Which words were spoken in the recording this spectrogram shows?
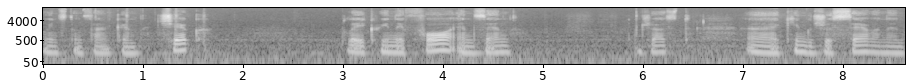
for instance I can check play queen e4 and then just uh, king g7 and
